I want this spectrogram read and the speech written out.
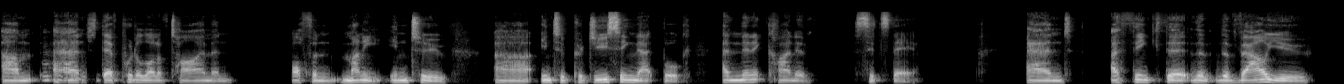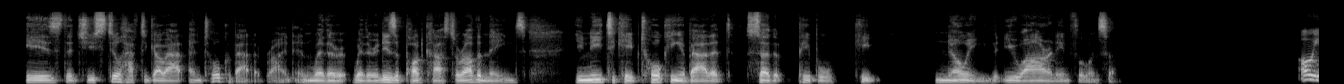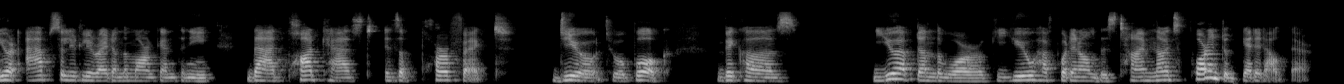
Um, mm-hmm. And they've put a lot of time and often money into uh, into producing that book, and then it kind of sits there. And I think the the the value is that you still have to go out and talk about it, right? And whether whether it is a podcast or other means, you need to keep talking about it so that people keep knowing that you are an influencer. Oh, you're absolutely right on the mark, Anthony. That podcast is a perfect duo to a book because you have done the work, you have put in all this time. Now it's important to get it out there.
